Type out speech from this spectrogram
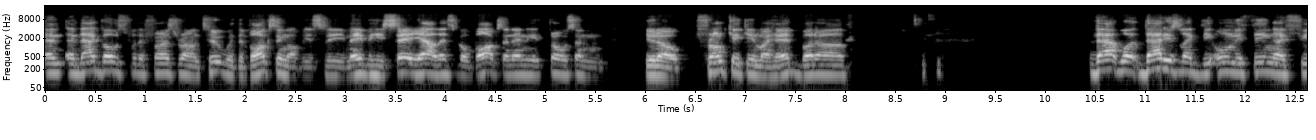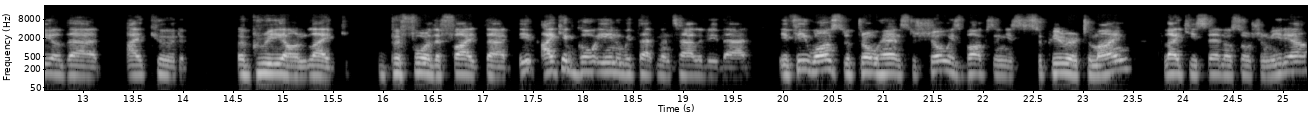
and, and that goes for the first round too with the boxing, obviously. Maybe he say, yeah, let's go box, and then he throws an you know, front kick in my head. But uh, that was that is like the only thing I feel that I could agree on, like before the fight. That if I can go in with that mentality that if he wants to throw hands to show his boxing is superior to mine, like he said on social media,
